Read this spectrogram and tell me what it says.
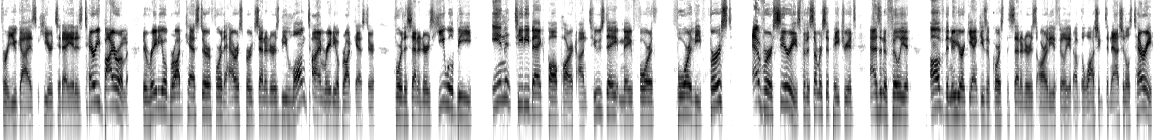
for you guys here today. It is Terry Byrom, the radio broadcaster for the Harrisburg Senators, the longtime radio broadcaster for the Senators. He will be in TD Bank Ballpark on Tuesday, May 4th for the first ever series for the Somerset Patriots as an affiliate of the New York Yankees. Of course, the Senators are the affiliate of the Washington Nationals. Terry,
